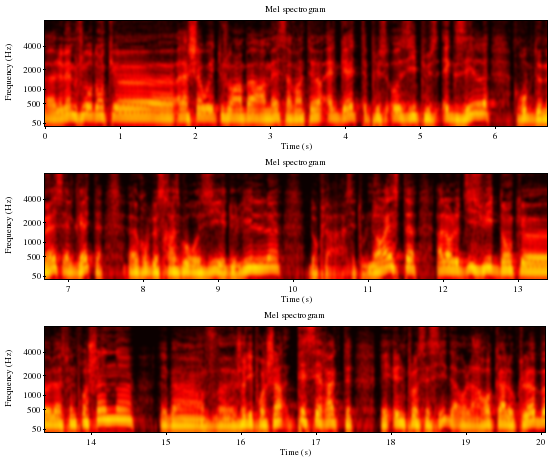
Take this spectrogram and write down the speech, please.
Euh, le même jour, donc, euh, à la Chaoué, toujours un bar à Metz à 20h. Elgate plus Ozzy plus Exil, groupe de Metz, Elgate, groupe de Strasbourg, Ozzy et de Lille. Donc là, c'est tout le nord-est. Alors le 18, donc, la semaine prochaine. Eh ben, jeudi prochain, Tesseract et une Processed au la Rocal au club.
